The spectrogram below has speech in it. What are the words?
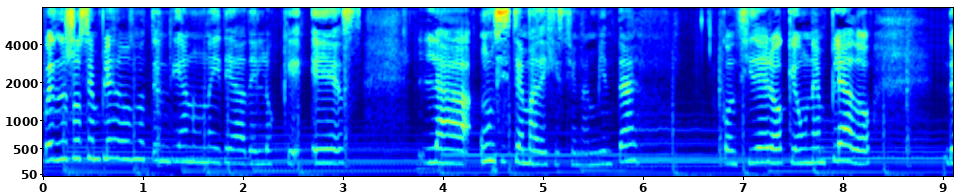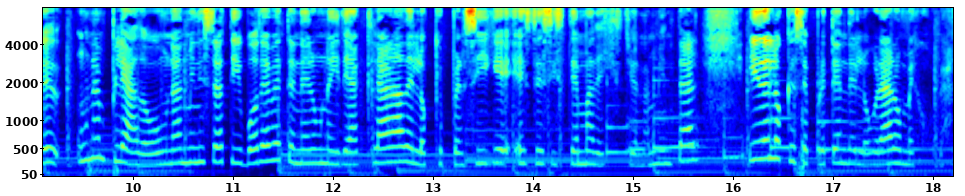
pues nuestros empleados no tendrían una idea de lo que es un sistema de gestión ambiental. Considero que un empleado un empleado o un administrativo debe tener una idea clara de lo que persigue este sistema de gestión ambiental y de lo que se pretende lograr o mejorar.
